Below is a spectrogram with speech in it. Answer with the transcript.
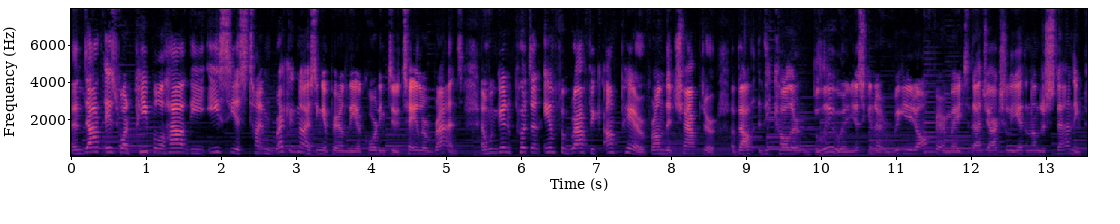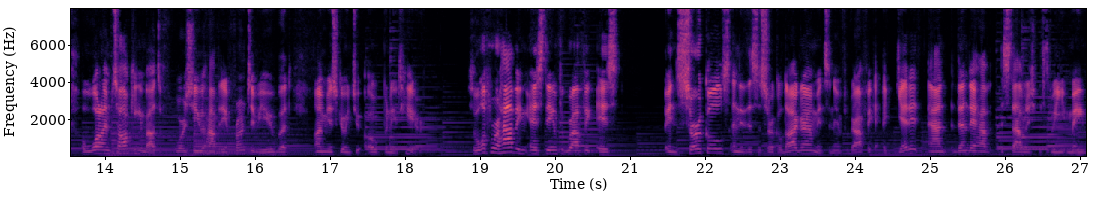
and that is what people have the easiest time recognizing apparently according to Tailor Brands. And we're going to put an infographic up here from the chapter about the color blue, and just going to read it off here, mate, so that you actually get an understanding of what I'm talking about. Of course, you have it in front of you, but I'm just going to open it here. So what we're having is the infographic is in circles and it is a circle diagram it's an infographic i get it and then they have established three main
